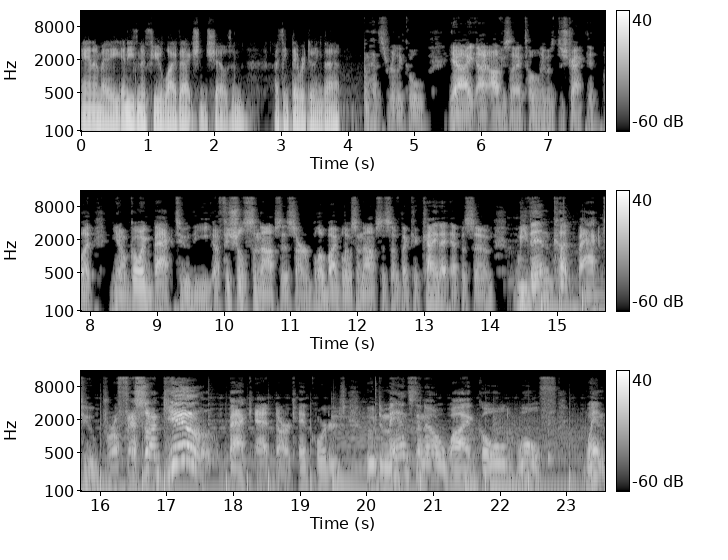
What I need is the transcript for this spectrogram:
anime and even a few live action shows and I think they were doing that. That's really cool. Yeah, I, I, obviously I totally was distracted, but you know, going back to the official synopsis, our blow by blow synopsis of the Kikaider episode, we then cut back to Professor Gill back at Dark headquarters, who demands to know why Gold Wolf went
